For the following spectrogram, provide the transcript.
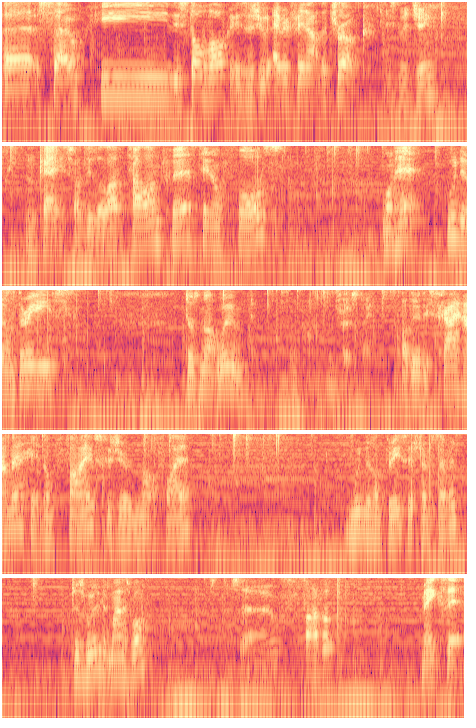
Uh, so he, the Stormhawk, is going to shoot everything out the truck. He's going to jink. Okay, so I'll do the Las-Talon first, hitting on fours. One hit, wounded on threes. Does not wound. Interesting. I'll do the Sky Hammer, hitting on fives because you're not a flyer. Wounded on three, so it's seven. Does wound at minus one. So, five up. Makes it.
